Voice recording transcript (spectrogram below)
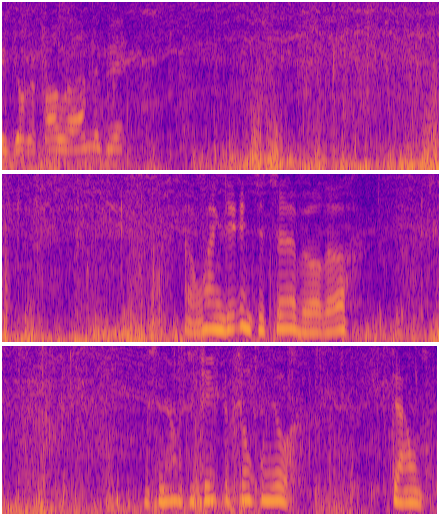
He's got the power and the grip. I wanged it into turbo though. Just now to keep the front wheel down.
